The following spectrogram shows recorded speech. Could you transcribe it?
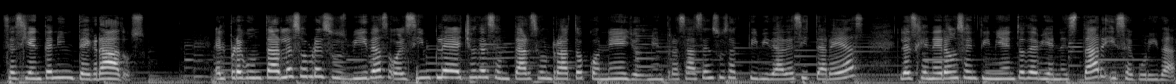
se sienten integrados, el preguntarles sobre sus vidas o el simple hecho de sentarse un rato con ellos mientras hacen sus actividades y tareas les genera un sentimiento de bienestar y seguridad.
